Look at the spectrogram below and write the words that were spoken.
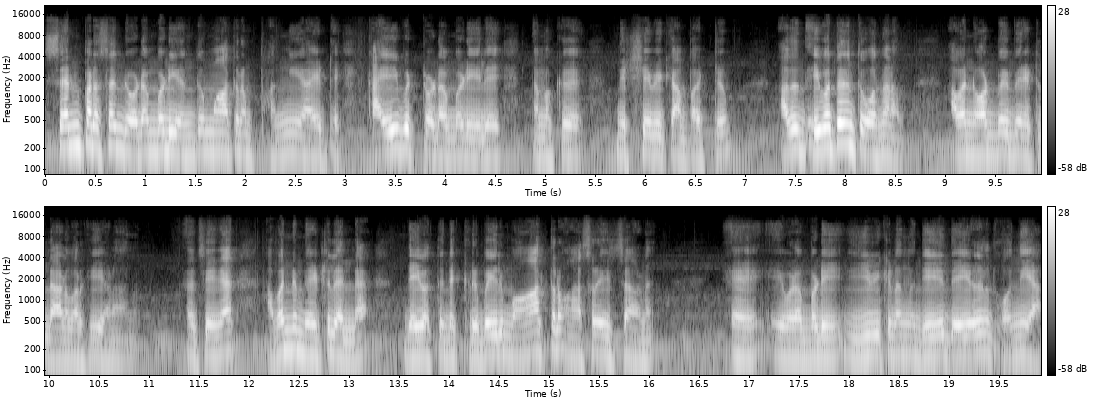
സെൻ പെർസെന്റ് ഉടമ്പടി എന്തുമാത്രം ഭംഗിയായിട്ട് കൈവിട്ട ഉടമ്പടിയിൽ നമുക്ക് നിക്ഷേപിക്കാൻ പറ്റും? അത് ദൈവത്തിനും തോന്നണം. അവൻ നോട്ട് ബൈ മെറിറ്റിലാണ് വർക്ക് ചെയ്യണമെന്ന് എന്ന് വെച്ച് കഴിഞ്ഞാൽ അവന്റെ മെറിറ്റിലല്ല ദൈവത്തിന്റെ കൃപയിൽ മാത്രം ആശ്രയിച്ചാണ് ഈ ഉടമ്പടി ജീവിക്കണമെന്ന് ദൈവത്തിന് തോന്നിയ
